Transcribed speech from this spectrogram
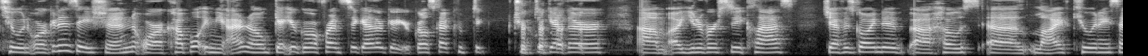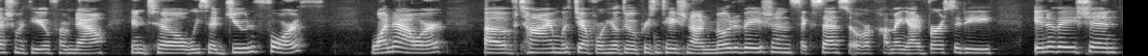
to an organization or a couple. I mean, I don't know, get your girlfriends together, get your Girl Scout troop, to, troop together, um, a university class. Jeff is going to uh, host a live Q and A session with you from now until we said June fourth, one hour of time with Jeff, where he'll do a presentation on motivation, success, overcoming adversity, innovation,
